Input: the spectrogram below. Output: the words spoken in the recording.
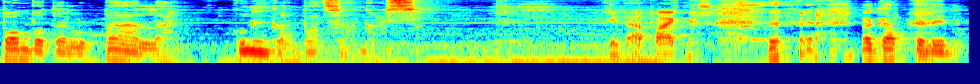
pompotellut päällä kuninkaan patsaan kanssa. Pitää paikkansa. Mä kattelin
